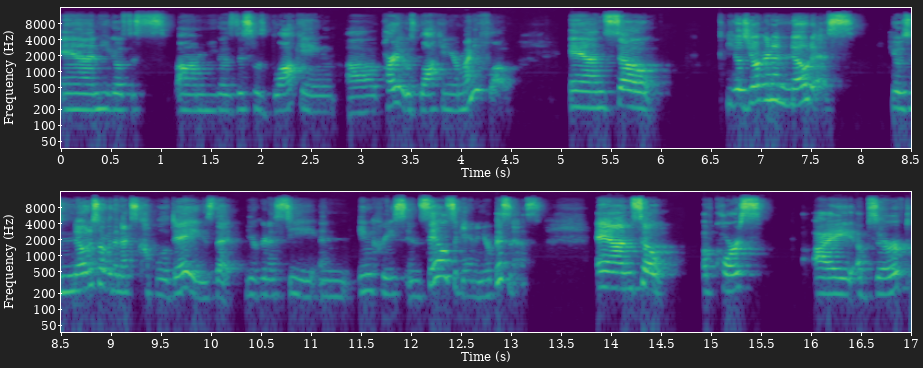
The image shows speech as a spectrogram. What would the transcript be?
And he goes, This um, he goes, This was blocking, uh, part of it was blocking your money flow. And so he goes, You're going to notice. He goes, Notice over the next couple of days that you're going to see an increase in sales again in your business. And so, of course, I observed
